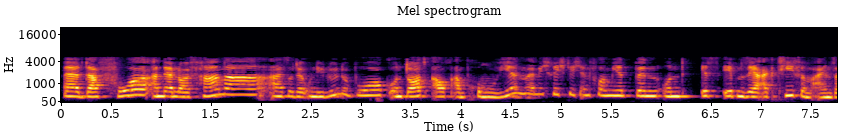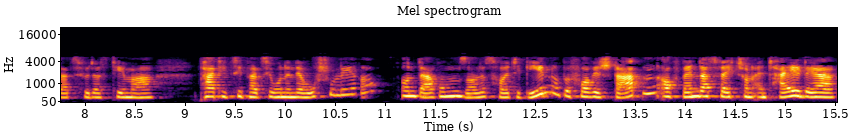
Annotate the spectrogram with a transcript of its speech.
äh, davor an der Leuphana, also der Uni Lüneburg und dort auch am Promovieren, wenn ich richtig informiert bin und ist eben sehr aktiv im Einsatz für das Thema Partizipation in der Hochschullehre. Und darum soll es heute gehen. Und bevor wir starten, auch wenn das vielleicht schon ein Teil der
